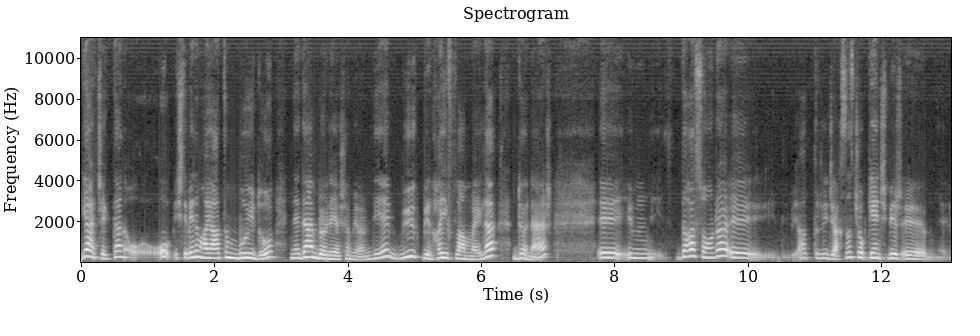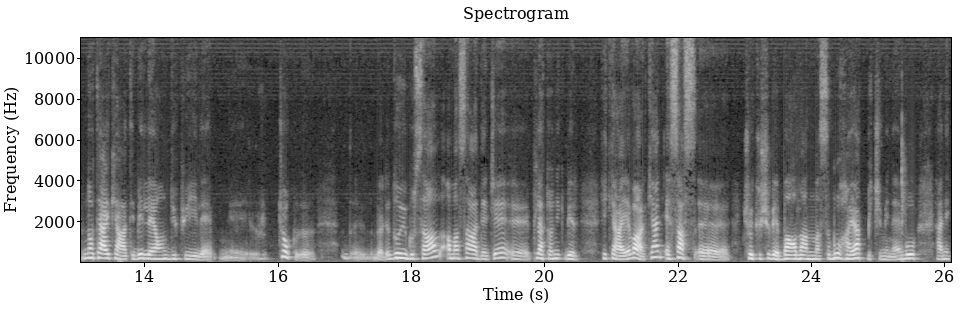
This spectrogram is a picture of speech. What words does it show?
Gerçekten o, o işte benim hayatım buydu. Neden böyle yaşamıyorum diye büyük bir hayıflanmayla döner. Daha sonra hatırlayacaksınız çok genç bir noter katibi Leon Dupuy ile çok böyle duygusal ama sadece e, platonik bir hikaye varken esas e, çöküşü ve bağlanması bu hayat biçimine bu hani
